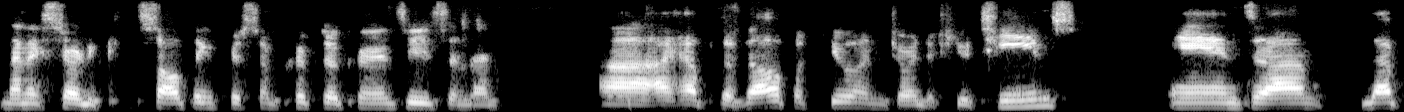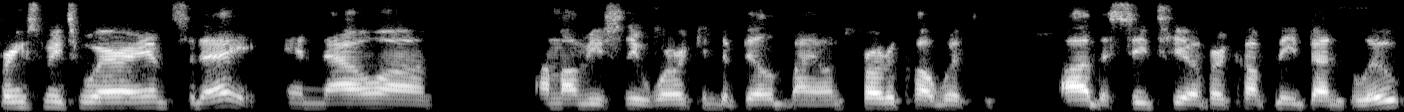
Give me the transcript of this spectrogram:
then I started consulting for some cryptocurrencies, and then uh, I helped develop a few and joined a few teams. And um, that brings me to where I am today. And now um, I'm obviously working to build my own protocol with uh, the CTO of our company, Ben Blue.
